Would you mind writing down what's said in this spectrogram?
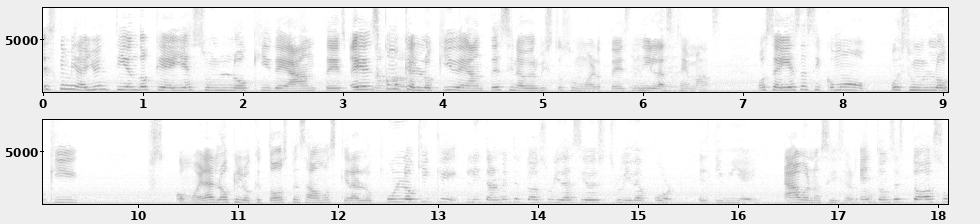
es que mira, yo entiendo que ella es un Loki de antes. Ella es como que el Loki de antes sin haber visto su muerte ni las gemas. O sea, ella es así como pues un Loki pues, como era Loki, lo que todos pensábamos que era Loki. Un Loki que literalmente toda su vida ha sido destruida por el TVA. Ah, bueno, sí, cierto. Entonces toda su,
